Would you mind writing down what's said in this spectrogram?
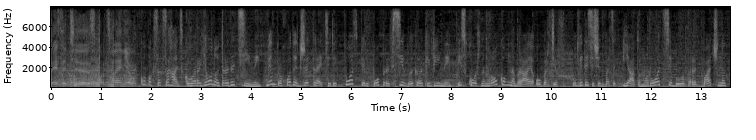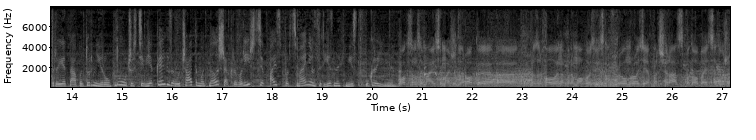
е, 10 спортсменів. Кубок Саксаганського району традиційний. Він проходить вже третій рік поспіль, попри всі виклики війни, і з кожним роком набирає обертів. У 2025 році було передбачено три етапи турніру, до участі в яких залучатимуть не лише криворіжців, а й спортсменів з різних міст України. Боксом займаюся майже два роки. Е, Розраховую на перемогу, звісно. В Кривому розі я перший раз сподобається дуже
